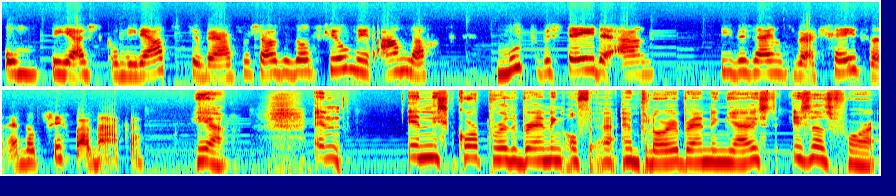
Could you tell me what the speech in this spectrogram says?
om de juiste kandidaten te werven, zouden we wel veel meer aandacht moeten besteden aan wie we zijn als werkgever en dat zichtbaar maken. Ja, en in corporate branding of eh, employer branding juist, is dat voor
